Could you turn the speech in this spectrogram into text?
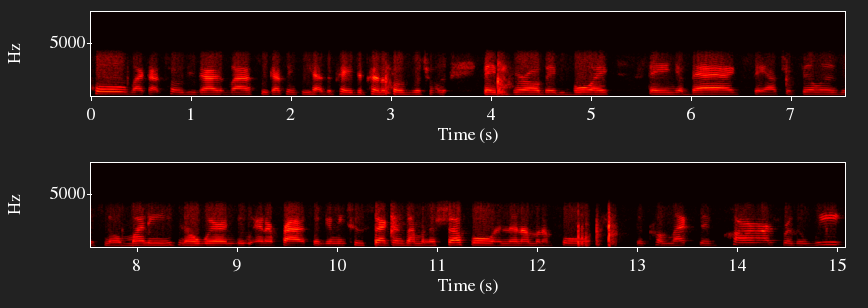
pull. Like I told you guys last week, I think we had the Page of Pentacles, which was baby girl, baby boy. Stay in your bag. Stay out your feelings. It's no money, nowhere, new enterprise. So give me two seconds. I'm to shuffle, and then I'm to pull the collective card for the week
